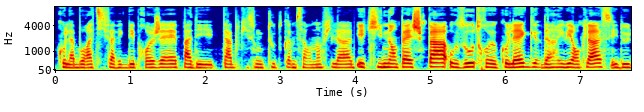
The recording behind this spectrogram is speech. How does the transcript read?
collaboratif avec des projets, pas des tables qui sont toutes comme ça en enfilade et qui n'empêchent pas aux autres collègues d'arriver en classe et de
